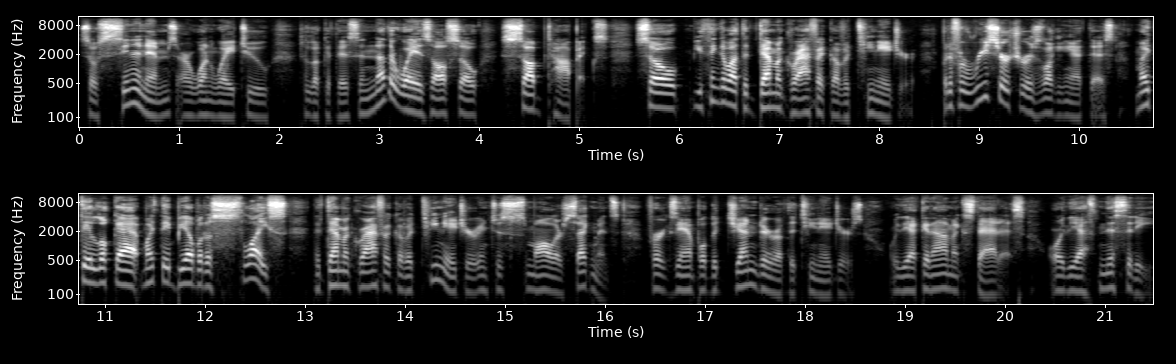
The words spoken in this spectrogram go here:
So synonyms are one way to, to look at this. Another way is also subtopics. So you think about the demographic of a teenager. But if a researcher is looking at this, might they look at, might they be able to slice the demographic of a teenager into smaller segments? For example, the gender of the teenagers, or the economic status, or the ethnicity,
